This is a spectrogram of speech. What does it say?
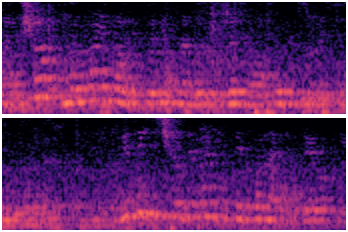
Е, Що ми маємо відповідно до бюджетного кодексу на сьогодні? 2011-2012 роки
